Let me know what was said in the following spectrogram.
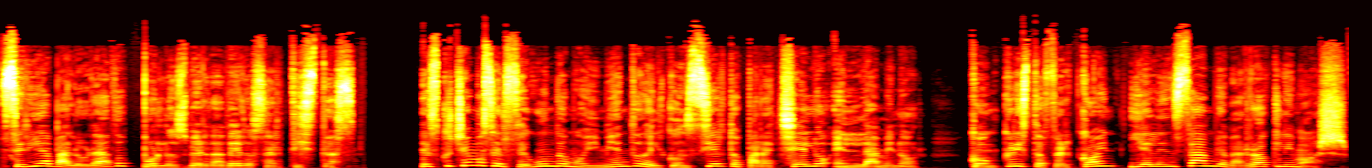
sería valorado por los verdaderos artistas. Escuchemos el segundo movimiento del concierto para cello en la menor, con Christopher Coyne y el ensamble Baroque Limoges.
